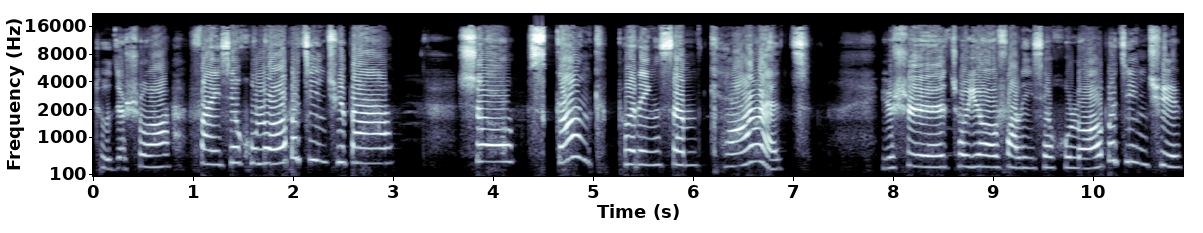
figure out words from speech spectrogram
兔子说：“放一些胡萝卜进去吧。” So Skunk put in some carrots. 于是臭鼬放了一些胡萝卜进去。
